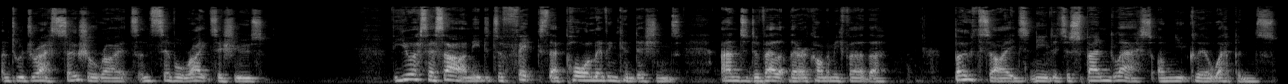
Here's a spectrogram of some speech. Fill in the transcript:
and to address social riots and civil rights issues. The USSR needed to fix their poor living conditions and to develop their economy further. Both sides needed to spend less on nuclear weapons.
